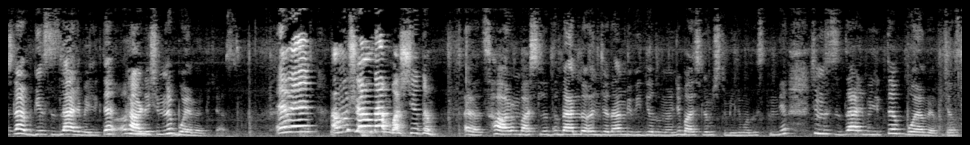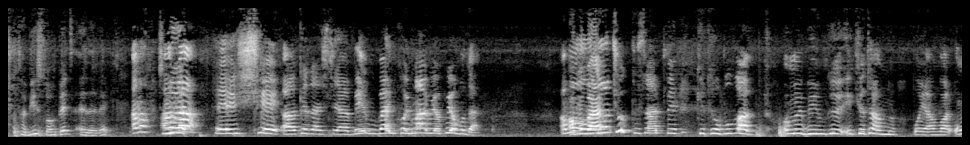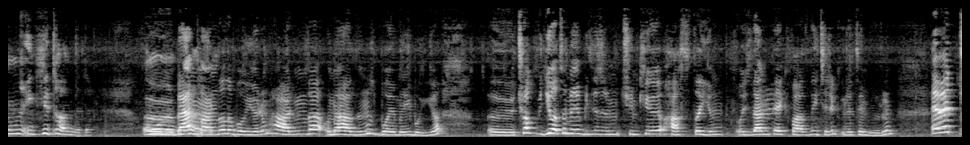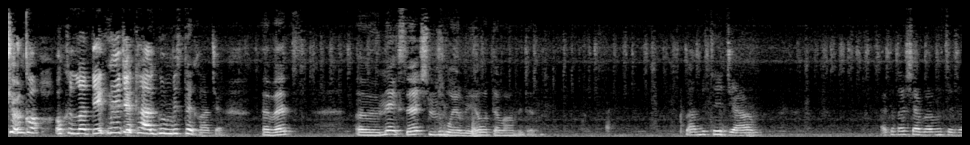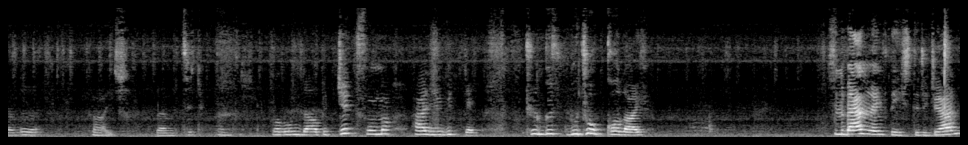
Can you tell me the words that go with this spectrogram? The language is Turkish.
Arkadaşlar bugün sizlerle birlikte kardeşimle boyama yapacağız. Evet ama şu an ben başladım. Evet Harun başladı. Ben de önceden bir videodan önce başlamıştım ilim alışsın diye. Şimdi sizlerle birlikte boyama yapacağız. Tabii sohbet ederek. Ama Şimdi- ama e, şey arkadaşlar benim ben koymam yapıyorum da. Ama, Ama onun ben- güzel bir kitabı var. Ama benimki iki tane boyam var. Onun iki tane de. Ee, ben mandala boyuyorum. Harun da ona aldığımız boyamayı boyuyor. Ee, çok video atamayabilirim çünkü hastayım. O yüzden pek fazla içerik üretemiyorum. Evet çünkü okulda gitmeyecek her gün biz tek kalacak. Evet. Ee, neyse şimdi boyamaya devam edelim. Ben bitireceğim. Arkadaşlar ben bitireceğim değil mi? Hayır. Ben bitireceğim. Balon daha bitecek sonra her yer bitecek. Çünkü bu çok kolay. Şimdi ben renk değiştireceğim.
